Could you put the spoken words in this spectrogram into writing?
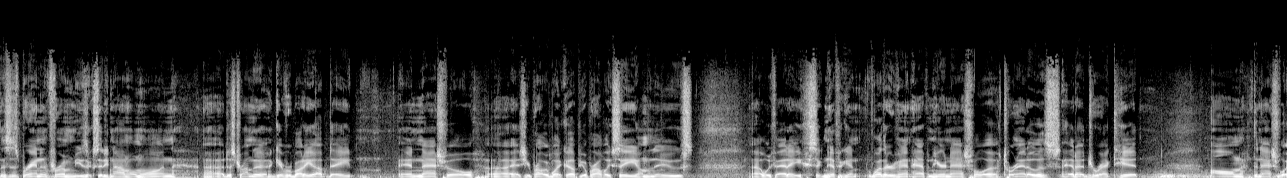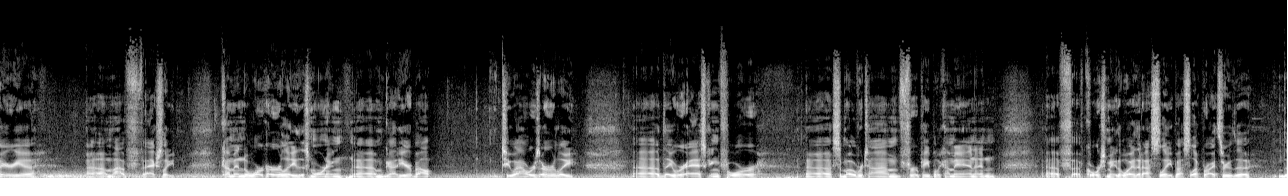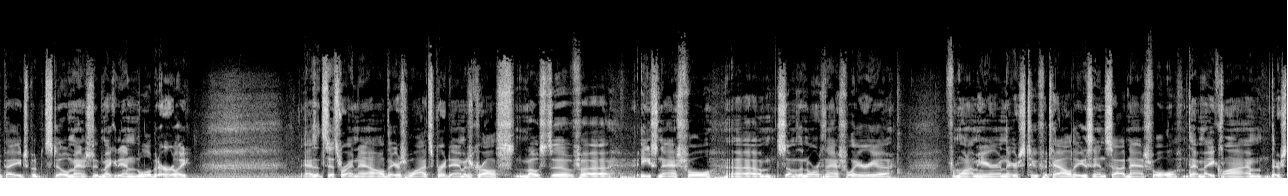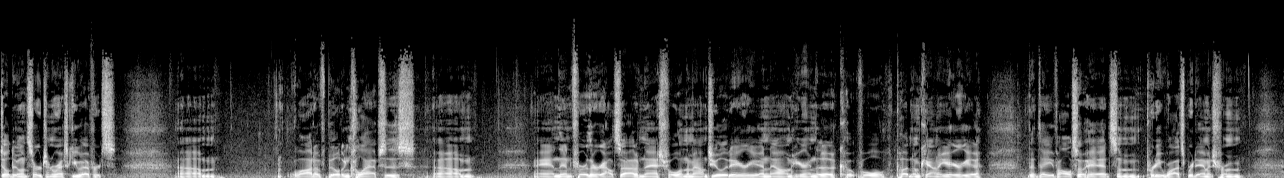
This is Brandon from Music City 911. Uh, just trying to give everybody an update in Nashville. Uh, as you probably wake up, you'll probably see on the news. Uh, we've had a significant weather event happen here in Nashville. A tornado has had a direct hit on the Nashville area. Um, I've actually come into work early this morning. Um, got here about two hours early. Uh, they were asking for uh, some overtime for people to come in and uh, of course, me the way that I sleep, I slept right through the the page, but still managed to make it in a little bit early. As it sits right now, there's widespread damage across most of uh, East Nashville, um, some of the North Nashville area. From what I'm hearing, there's two fatalities inside Nashville that may climb. They're still doing search and rescue efforts. Um, a lot of building collapses. Um, and then further outside of Nashville in the Mount Juliet area, and now I'm here in the Cookeville, Putnam County area, that they've also had some pretty widespread damage from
